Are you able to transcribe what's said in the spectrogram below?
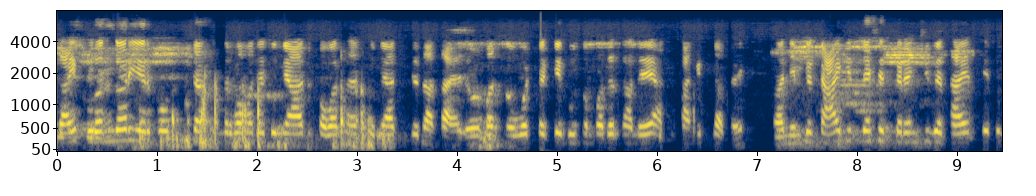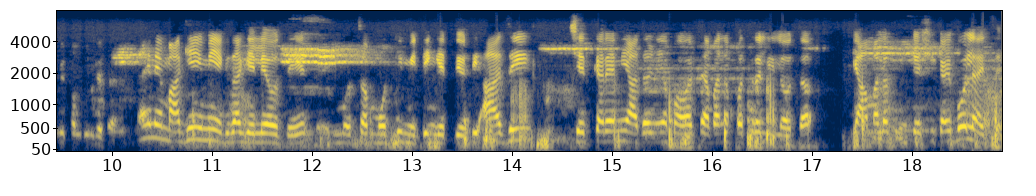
काही पुरंदर एअरपोर्टच्या संदर्भामध्ये तुम्ही आज पवार साहेब तुम्ही आज तिथे जात आहे. जवळपास नव्वद टक्के भूसंपादन झाले असं सांगितलं जात आहे नेमकं काय तिथल्या शेतकऱ्यांची व्यथा आहे ते तुम्ही समजून घेताय. नाही नाही मागेही मी एकदा गेले होते. मोठी मीटिंग घेतली होती. आजही शेतकऱ्यांनी आदरणीय पवार साहेबांना पत्र लिहिलं होतं की आम्हाला तुमच्याशी काही बोलायचंय.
